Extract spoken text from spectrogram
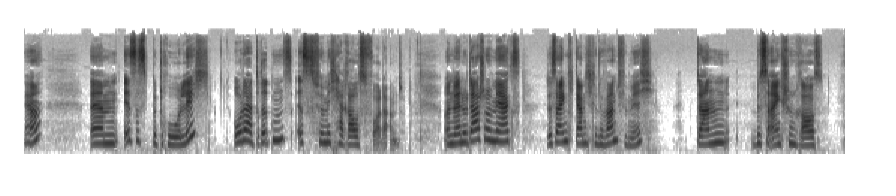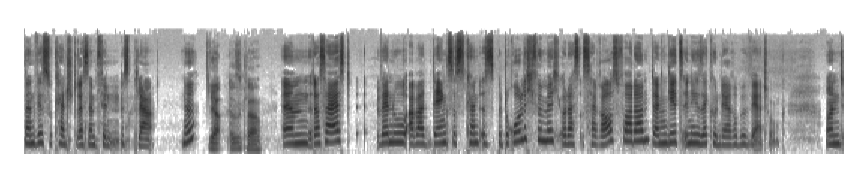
Ja? Ähm, ist es bedrohlich? Oder drittens, ist es für mich herausfordernd? Und wenn du da schon merkst, das ist eigentlich gar nicht relevant für mich, dann bist du eigentlich schon raus. Dann wirst du keinen Stress empfinden, ist klar. Ja, das ist klar. Ähm, das heißt, wenn du aber denkst, es könnte, es bedrohlich für mich oder es ist herausfordernd, dann geht es in die sekundäre Bewertung. Und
